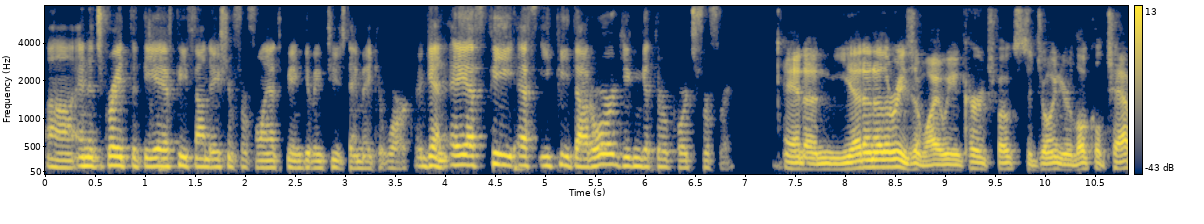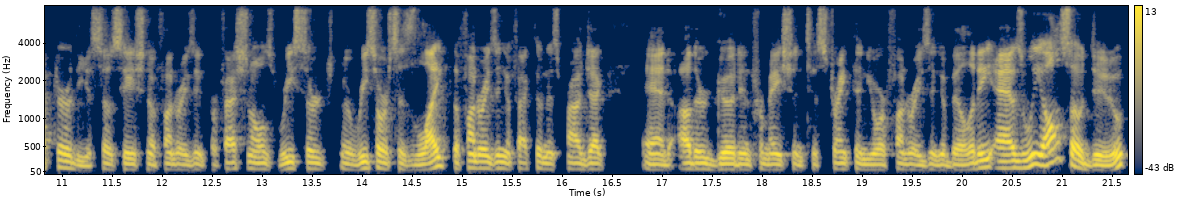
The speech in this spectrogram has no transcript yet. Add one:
Uh, and it's great that the AFP Foundation for Philanthropy and Giving Tuesday make it work. Again, afpfep.org, you can get the reports for free. And yet another reason why we encourage folks to join your local chapter, the Association of Fundraising Professionals, research uh, resources like the Fundraising Effectiveness Project, and other good information to strengthen your fundraising ability, as we also do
